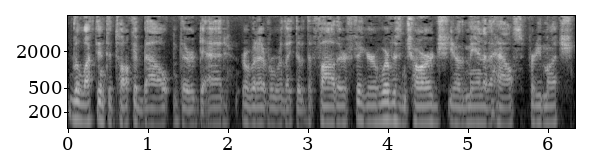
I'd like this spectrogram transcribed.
reluctant to talk about their dad or whatever, or like the, the father figure, whoever's in charge, you know, the man of the house, pretty much.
